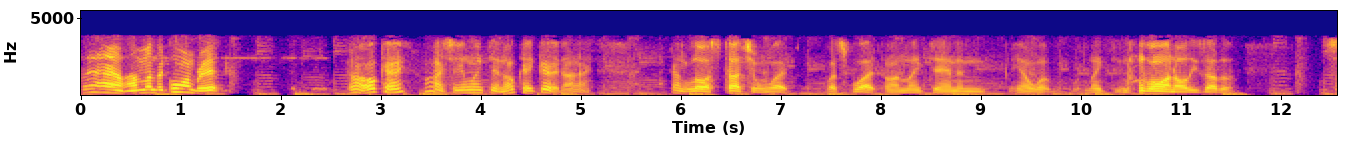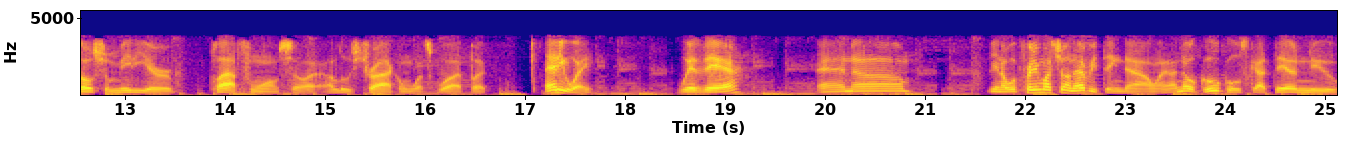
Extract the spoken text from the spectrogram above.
sir. I'm on under cornbread. Oh, okay. All right. So you're linked in. Okay, good. I kind of lost touch on what what's what on LinkedIn, and you know what what LinkedIn. We're on all these other social media platforms, so I, I lose track on what's what. But anyway, we're there, and um, you know we're pretty much on everything now. And I know Google's got their new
